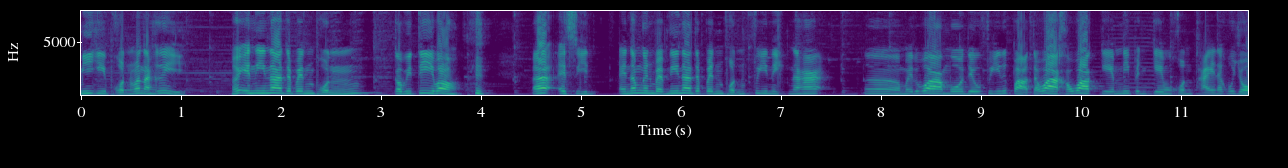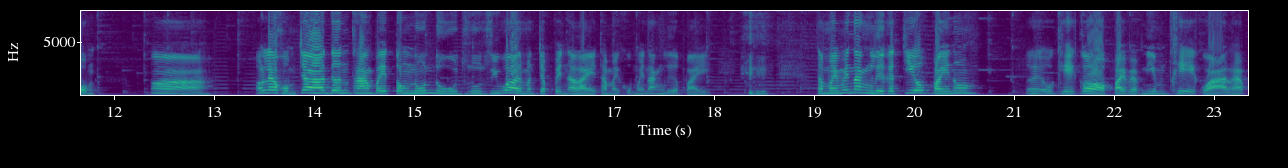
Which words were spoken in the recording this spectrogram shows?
มีกี่ผลวะนะเฮ้ยเฮ้ยอันนี้น่าจะเป็นผลกาวิตี้เปล่าเอะไอสีไอน้ำเงินแบบนี้น่าจะเป็นผลฟีนิกซ์นะฮะเออไม่รู้ว่าโมเดลฟรีหรือเปล่าแต่ว่าเขาว่าเกมนี้เป็นเกมคนไทยนะคุณผู้ชมอ่า เอาแล้วผมจะเดินทางไปตรงนู้นดูดูซิว่ามันจะเป็นอะไรทำไมกูไม่นั่งเรือไปทำไมไม่นั่งเรือกระเจียวไปเนาะเออโอเค ก็ไปแบบนี้มันเท่กว่านะครับ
